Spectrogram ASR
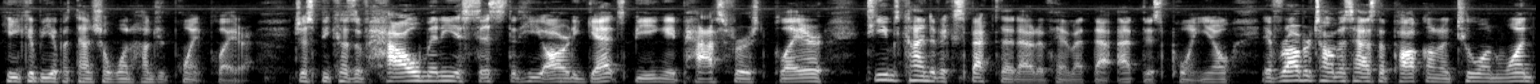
he could be a potential 100 point player. Just because of how many assists that he already gets, being a pass first player, teams kind of expect that out of him at that at this point. You know, if Robert Thomas has the puck on a two on one,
